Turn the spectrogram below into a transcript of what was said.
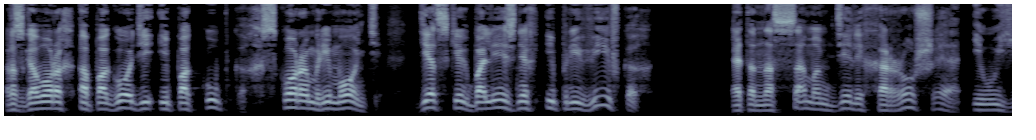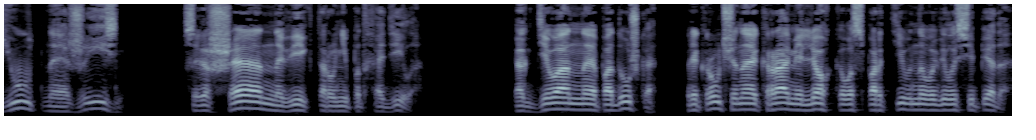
разговорах о погоде и покупках, скором ремонте, детских болезнях и прививках — это на самом деле хорошая и уютная жизнь. Совершенно Виктору не подходила. Как диванная подушка, прикрученная к раме легкого спортивного велосипеда.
